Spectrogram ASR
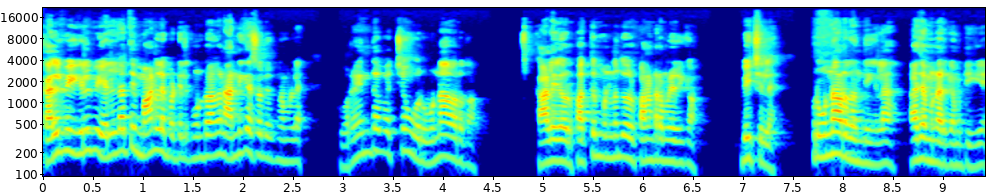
கல்வி கல்வி எல்லாத்தையும் மாநில பட்டியலுக்கு கொண்டு வாங்கன்னு அன்றைக்கே சொல்லியிருக்கோம்ல குறைந்தபட்சம் ஒரு உண்ணாவிரதம். காலையில் ஒரு பத்து மணிலேருந்து ஒரு பன்னெண்டரை மணி வரைக்கும் பீச்சில் ஒரு உண்ணாவிரதம் வந்தீங்களா ராஜமன்னார் கமிட்டிக்கு.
